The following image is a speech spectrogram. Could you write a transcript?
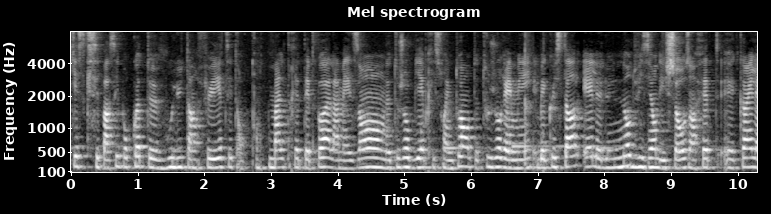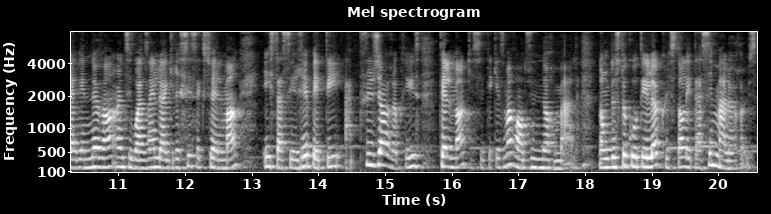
qu'est-ce qui s'est passé, pourquoi tu as voulu t'enfuir, tu sais, on, te maltraitait pas à la maison, on a toujours bien pris soin de toi, on t'a toujours aimé. Ben, Crystal, elle, elle a une autre vision des choses. En fait, euh, quand elle avait 9 ans, un de ses voisins l'a agressée sexuellement et ça s'est répété à plusieurs reprises, tellement que c'était quasiment rendu normal. Donc, de ce côté-là, Crystal est assez malheureuse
